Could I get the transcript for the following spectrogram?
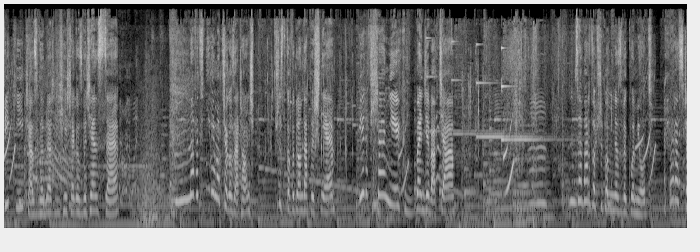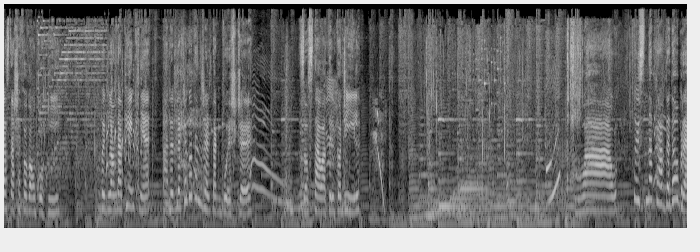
Wiki, czas wybrać dzisiejszego zwycięzcę. Nawet nie wiem od czego zacząć. Wszystko wygląda pysznie. Pierwsza niech będzie babcia. Za bardzo przypomina zwykły miód. Teraz czas na szefową kuchni. Wygląda pięknie, ale dlaczego ten żel tak błyszczy? Została tylko Jill. Wow, to jest naprawdę dobre.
